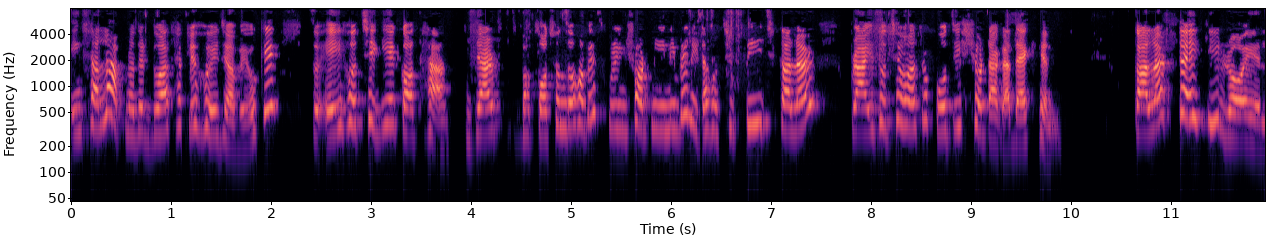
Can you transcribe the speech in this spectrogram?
ইনশাল্লাহ আপনাদের দোয়া থাকলে হয়ে যাবে ওকে তো এই হচ্ছে গিয়ে কথা। যার পছন্দ হবে স্ক্রিনশট নিয়ে নেবেন। এটা হচ্ছে পিচ কালার প্রাইস হচ্ছে মাত্র পঁচিশশো টাকা। দেখেন কালারটাই কি রয়্যাল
